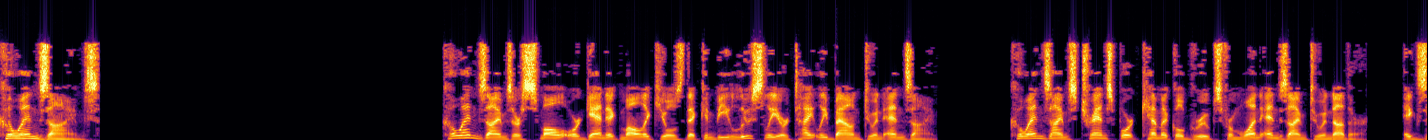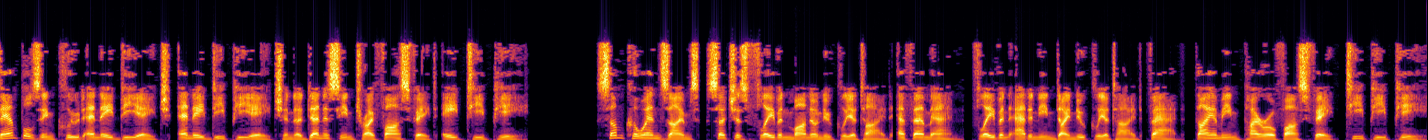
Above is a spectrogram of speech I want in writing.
Coenzymes Coenzymes are small organic molecules that can be loosely or tightly bound to an enzyme. Coenzymes transport chemical groups from one enzyme to another. Examples include NADH, NADPH and adenosine triphosphate ATP. Some coenzymes, such as flavin mononucleotide (FMN), flavin adenine dinucleotide (FAD), thiamine pyrophosphate (TPP),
